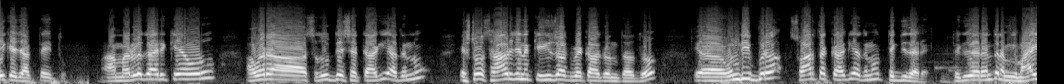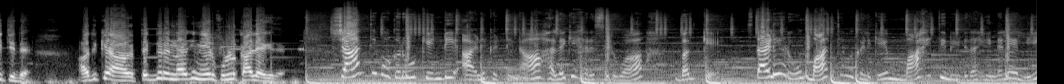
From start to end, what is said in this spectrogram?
ಲೀಕೇಜ್ ಆಗ್ತಾ ಇತ್ತು. ಆ ಮರಳುಗಾರಿಕೆಯವರು ಅವರ ಸದುದ್ದೇಶಕ್ಕಾಗಿ ಅದನ್ನು ಎಷ್ಟೋ ಸಾವಿರ ಜನಕ್ಕೆ ಯೂಸ್ ಆಗಬೇಕಾದಂಥದ್ದು ಒಂದಿಬ್ಬರ ಸ್ವಾರ್ಥಕ್ಕಾಗಿ ಅದನ್ನು ತೆಗೆದಿದ್ದಾರೆ. ತೆಗೆದಿದ್ದಾರೆ ಅಂತ ನಮಗೆ ಮಾಹಿತಿ ಇದೆ. ಅದಕ್ಕೆ ಆ ತೆಗೆದ್ರಿಂದಾಗಿ ನೀರು ಫುಲ್ ಖಾಲಿಯಾಗಿದೆ. ಶಾಂತಿಮೊಗರು ಕಿಂಡಿ ಆಳಿಕಟ್ಟಿನ ಹಲಗೆ ಹರಿಸಿರುವ ಬಗ್ಗೆ ಸ್ಥಳೀಯರು ಮಾಧ್ಯಮಗಳಿಗೆ ಮಾಹಿತಿ ನೀಡಿದ ಹಿನ್ನೆಲೆಯಲ್ಲಿ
